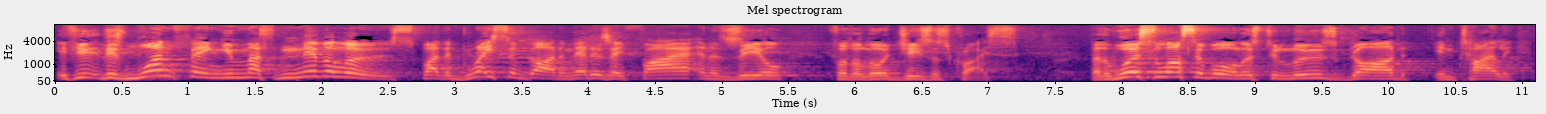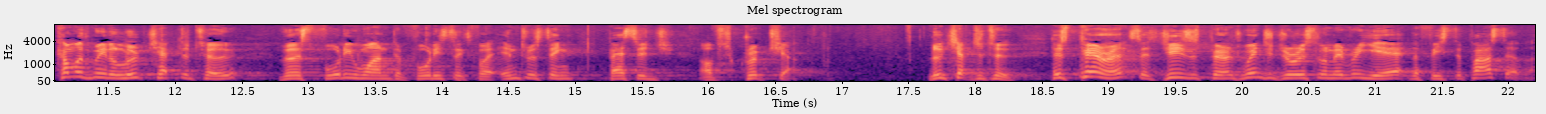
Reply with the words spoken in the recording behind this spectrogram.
If you, there's one thing you must never lose by the grace of God, and that is a fire and a zeal for the Lord Jesus Christ. But the worst loss of all is to lose God entirely. Come with me to Luke chapter 2, verse 41 to 46 for an interesting passage of scripture. Luke chapter 2. His parents, that's Jesus' parents, went to Jerusalem every year at the feast of Passover.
